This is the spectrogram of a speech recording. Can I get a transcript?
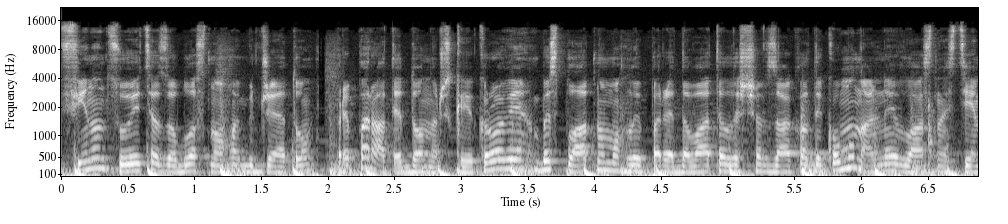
фінансується з обласного бюджету. Препарати донорської крові безплатно могли передавати лише в заклади комунальної власності,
